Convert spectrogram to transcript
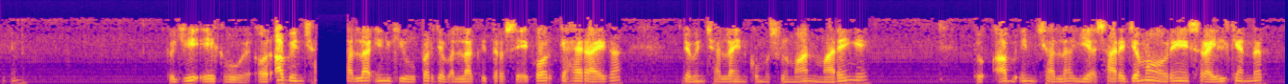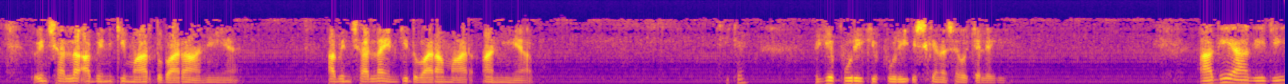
ٹھیک ہے نا؟ تو یہ ایک وہ ہے۔ اور اب انشاءاللہ ان کے اوپر جب اللہ کی طرف سے ایک اور قہر آئے گا، جب انشاءاللہ ان کو مسلمان ماریں گے، تو اب انشاءاللہ یہ سارے جمع ہو رہے ہیں اسرائیل کے اندر، تو انشاءاللہ اب ان کی مار دوبارہ آنی ہے۔ اب انشاءاللہ ان کی دوبارہ مار آنی ہے اب۔ ٹھیک ہے؟ یہ پوری کی پوری اس کے اندر سے وہ چلے گی۔ آگے آگے جی۔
